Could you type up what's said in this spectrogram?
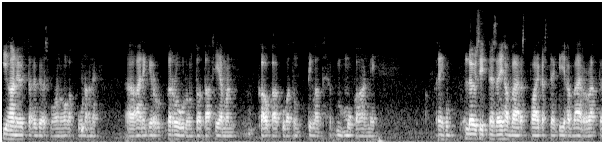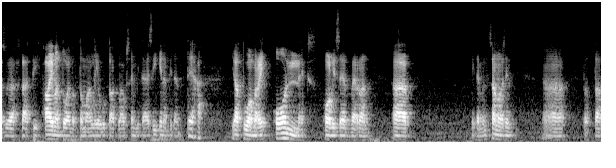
ihan yhtä hyvin olisi voinut olla punainen, ää, ainakin ruudun tota, hieman kaukaa kuvatun tilanteen mukaan, niin, niin kuin löysi itsensä ihan väärästä paikasta, teki ihan väärä ratkaisu ja lähti aivan toivottomaan liukutaklaukseen, mitä ei ikinä pitänyt tehdä. Ja tuomari onneksi oli sen verran, ää, mitä mä nyt sanoisin, ää, tota,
